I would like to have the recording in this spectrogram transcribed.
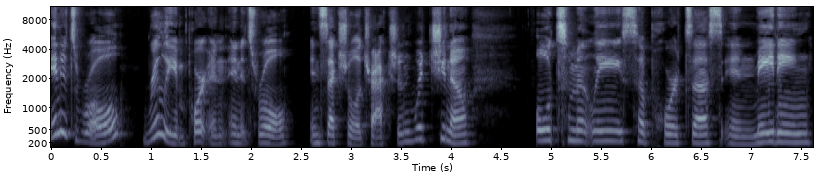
in its role, really important in its role in sexual attraction, which, you know, ultimately supports us in mating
